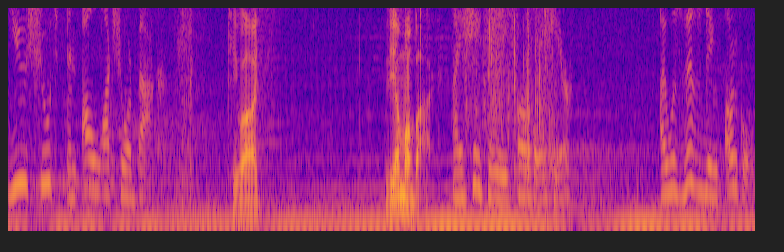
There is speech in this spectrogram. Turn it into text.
You shoot and I'll watch your back. TY. Is he on my back? I hate to leave Uncle here. I was visiting Uncle.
